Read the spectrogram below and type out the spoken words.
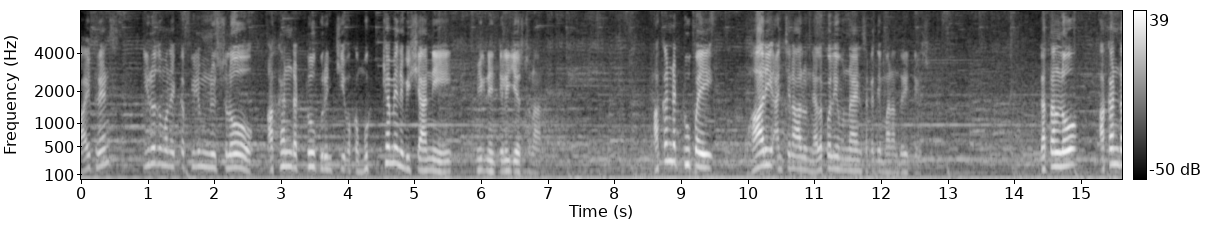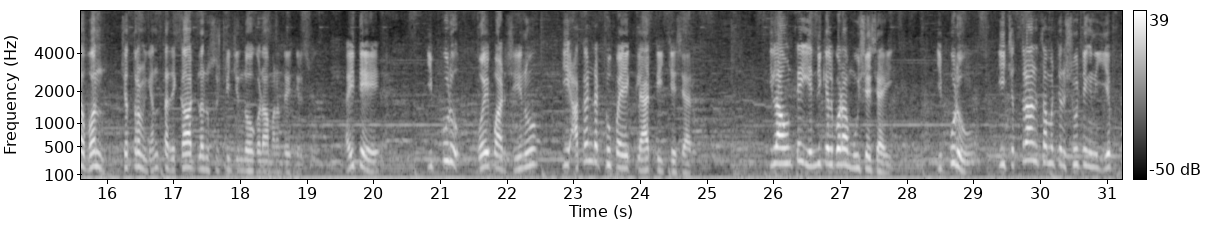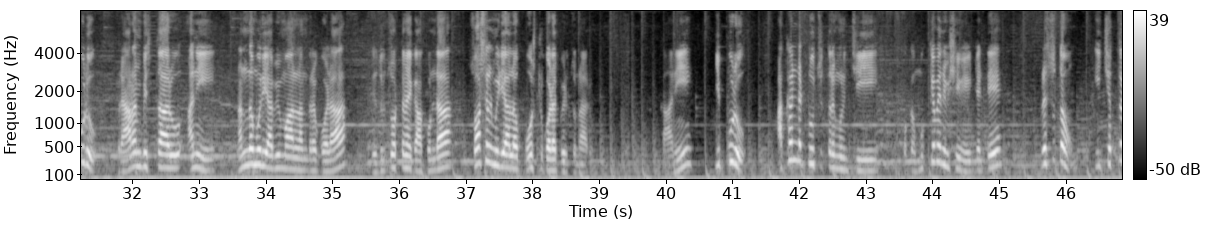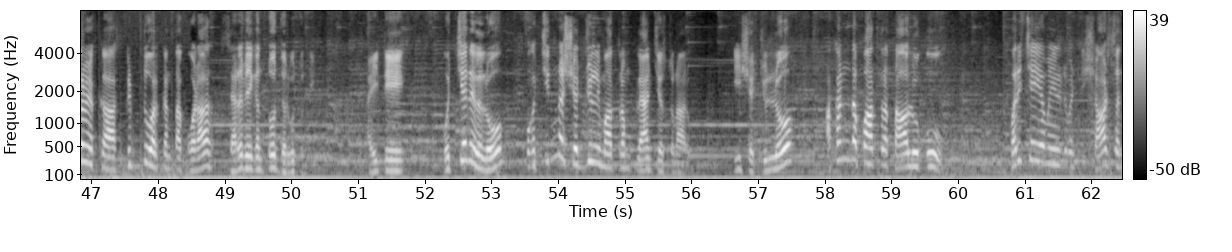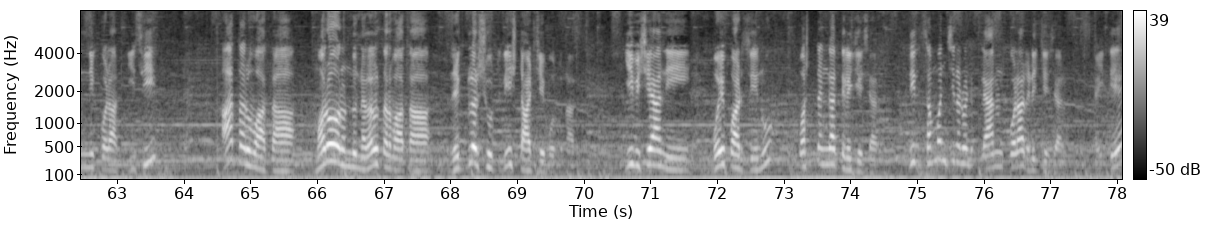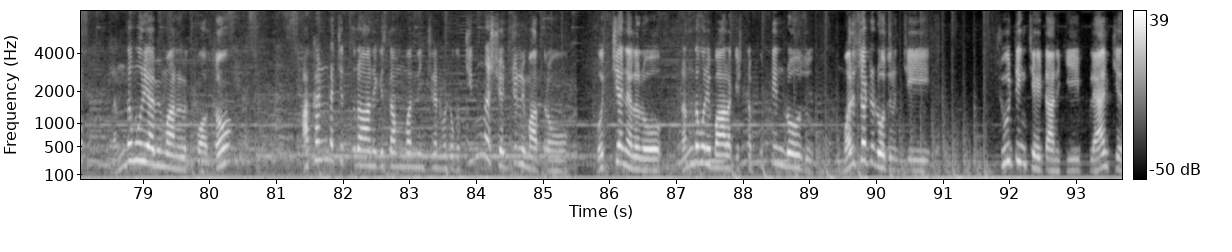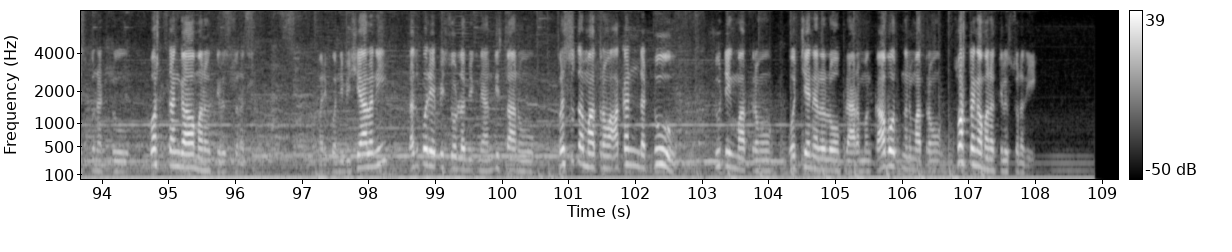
Hi friends ఈరోజు మన యొక్క ఫిలిం న్యూస్లో అఖండ టూ గురించి ఒక ముఖ్యమైన విషయాన్ని మీకు నేను తెలియజేస్తున్నాను. అఖండ టూపై భారీ అంచనాలు నెలకొని ఉన్నాయని సంగతి మనందరికీ తెలుసు. గతంలో అఖండ వన్ చిత్రం ఎంత రికార్డులను సృష్టించిందో కూడా మనందరికీ తెలుసు. అయితే ఇప్పుడు బోయపాటి సీను ఈ అఖండ టూపై క్లారిటీ ఇచ్చేశారు. ఇలా ఉంటే ఎన్నికలు కూడా మూసేశాయి. ఇప్పుడు ఈ చిత్రానికి సంబంధించిన షూటింగ్ని ఎప్పుడు ప్రారంభిస్తారు అని నందమూరి అభిమానులందరూ కూడా ఎదురు చూడటమే కాకుండా సోషల్ మీడియాలో పోస్టులు కూడా పెడుతున్నారు. కానీ ఇప్పుడు అఖండ టూ చిత్రం గురించి ఒక ముఖ్యమైన విషయం ఏంటంటే ప్రస్తుతం ఈ చిత్రం యొక్క స్క్రిప్ట్ వర్క్ అంతా కూడా శరవేగంతో జరుగుతుంది. అయితే వచ్చే నెలలో ఒక చిన్న షెడ్యూల్ని మాత్రం ప్లాన్ చేస్తున్నారు. ఈ షెడ్యూల్లో అఖండ పాత్ర తాలూకు పరిచయమైనటువంటి షార్ట్స్ అన్ని కూడా తీసి ఆ తరువాత మరో రెండు నెలల తర్వాత రెగ్యులర్ షూట్ని స్టార్ట్ చేయబోతున్నారు. ఈ విషయాన్ని బోయపాడు సీను స్పష్టంగా తెలియజేశారు. దీనికి సంబంధించినటువంటి ప్లాన్ కూడా రెడీ చేశారు. అయితే నందమూరి అభిమానుల కోసం అఖండ చిత్రానికి సంబంధించినటువంటి ఒక చిన్న షెడ్యూల్ని మాత్రం వచ్చే నెలలో నందమూరి బాలకృష్ణ పుట్టినరోజు మరుసటి రోజు నుంచి షూటింగ్ చేయటానికి ప్లాన్ చేస్తున్నట్లు స్పష్టంగా మనకు తెలుస్తున్నది. మరి కొన్ని విషయాలని తదుపరి ఎపిసోడ్లో మీకు నేను అందిస్తాను. ప్రస్తుతం మాత్రం అఖండ టూ షూటింగ్ మాత్రం వచ్చే నెలలో ప్రారంభం కాబోతుందని మాత్రం స్పష్టంగా మనకు తెలుస్తున్నది.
